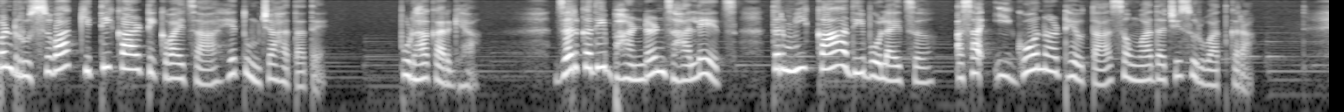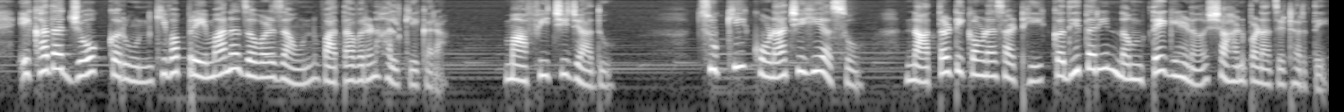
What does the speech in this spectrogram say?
पण रुसवा किती काळ टिकवायचा हे तुमच्या हातात आहे. पुढाकार घ्या. जर कधी भांडण झालेच तर मी का आधी बोलायचं? असा इगो न ठेवता संवादाची सुरुवात करा. एखादा जोक करून किंवा प्रेमानं जवळ जाऊन वातावरण हलके करा. माफीची जादू. चुकी कोणाचीही असो नातं टिकवण्यासाठी कधीतरी नमते घेणं शहाणपणाचे ठरते.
